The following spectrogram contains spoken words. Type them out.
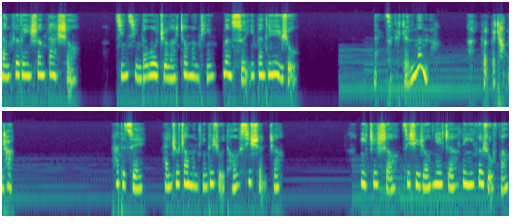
谭哥的一双大手紧紧的握住了赵梦婷嫩笋一般的玉乳，奶子可真嫩呐，哥哥尝尝。他的嘴含住赵梦婷的乳头，吸吮着，一只手继续揉捏着另一个乳房。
